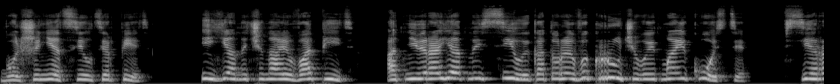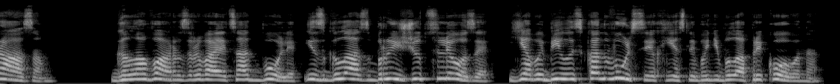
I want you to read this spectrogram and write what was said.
Больше нет сил терпеть. И я начинаю вопить от невероятной силы, которая выкручивает мои кости. Все разом. Голова разрывается от боли, из глаз брызжут слезы. Я бы билась в конвульсиях, если бы не была прикована.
